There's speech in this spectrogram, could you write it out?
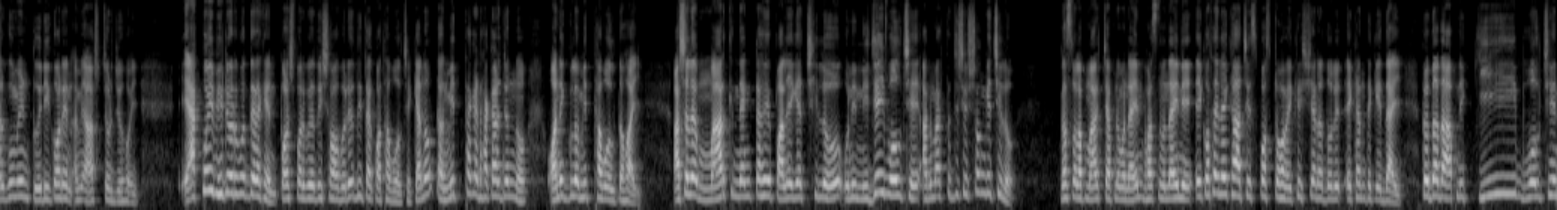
আর্গুমেন্ট তৈরি করেন, আমি আশ্চর্য হই। একই ভিডিওর মধ্যে দেখেন, পরস্পর বিরোধী, সহবিরোধিতা কথা বলছে। কেন? কারণ মিথ্যাকে ঢাকার জন্য অনেকগুলো মিথ্যা বলতে হয়। আসলে মার্ক ন্যাংটা হয়ে পালিয়ে গেছিল, উনি নিজেই বলছে আর মার্ক তো যিশুর সঙ্গে ছিল। Gospel of Mark, chapter number nine, verse number নাইনে, এই কথাই লেখা আছে স্পষ্টভাবে খ্রিস্টান দলিল এখান থেকে দেয়। তো দাদা, আপনি কি বলছেন?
